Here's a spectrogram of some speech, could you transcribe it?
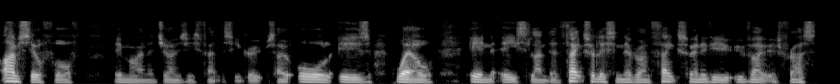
I'm still fourth in mine and Jonesy's fantasy group. So all is well in East London. Thanks for listening, everyone. Thanks for any of you who voted for us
